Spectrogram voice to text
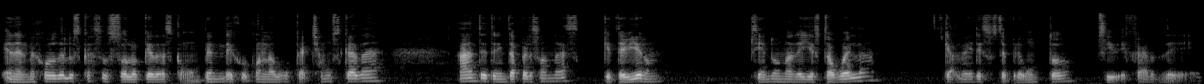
En el mejor de los casos solo quedas como un pendejo con la boca chamuscada ante 30 personas que te vieron, siendo una de ellas tu abuela, que al ver eso te preguntó si dejar de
